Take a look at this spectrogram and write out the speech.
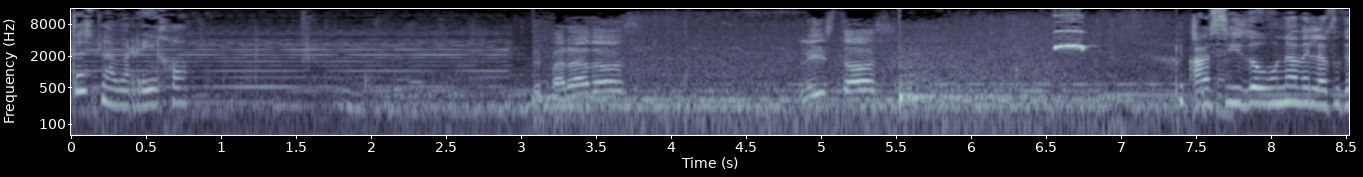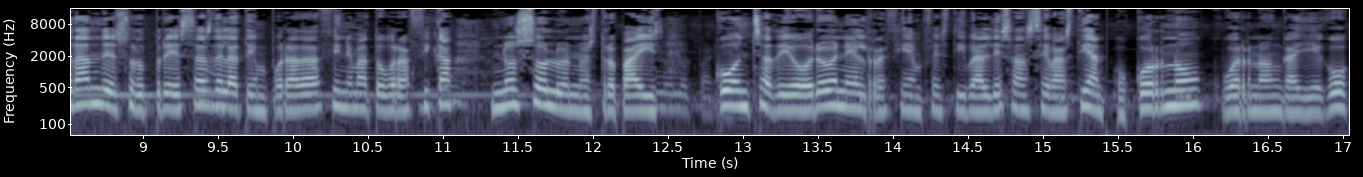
¿qué es barriga? ¿Preparados? ¿Listos? Ha sido una de las grandes sorpresas de la temporada cinematográfica, no solo en nuestro país. Concha de Oro en el recién Festival de San Sebastián. Ocorno, Cuerno en gallego,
